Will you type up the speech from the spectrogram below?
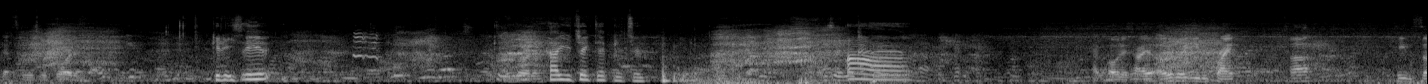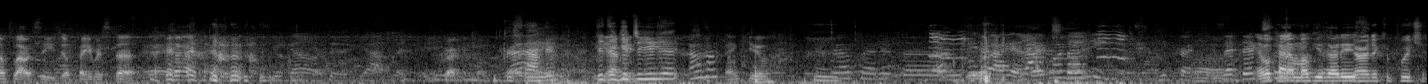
That's what's recording. Can you see it? It's recording. How you take that picture? Aw. Hold it higher. Oh, look what you're eating, Frank. Huh? Eating sunflower seeds, your favorite stuff. you cracking them up. Cassandra. Did they get to you yet? Uh-huh. Thank you. Is that Dexter? And what kind of monkeys are these? They're the capuchin.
